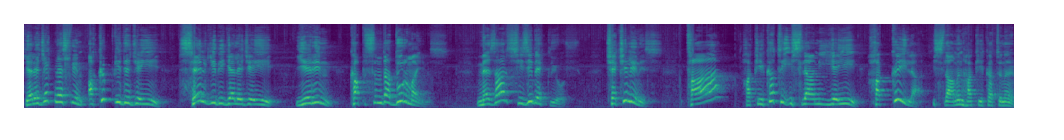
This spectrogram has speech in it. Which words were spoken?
Gelecek neslin akıp gideceği, sel gibi geleceği yerin kapısında durmayınız. Mezar sizi bekliyor. Çekiliniz. Ta hakikati İslamiyeyi hakkıyla İslam'ın hakikatını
